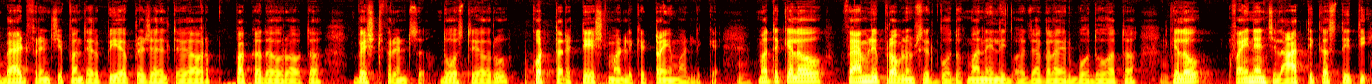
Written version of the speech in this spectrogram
ಬ್ಯಾಡ್ ಫ್ರೆಂಡ್ಶಿಪ್ ಅಂತ ಹೇಳಿ ಪಿಯರ್ ಪ್ರೆಷರ್ ಹೇಳ್ತೇವೆ. ಅವರ ಪಕ್ಕದವರು ಅಥವಾ ಬೆಸ್ಟ್ ಫ್ರೆಂಡ್ಸ್ ದೋಸ್ತಿಯವರು ಕೊಡ್ತಾರೆ ಟೇಸ್ಟ್ ಮಾಡಲಿಕ್ಕೆ ಟ್ರೈ ಮಾಡಲಿಕ್ಕೆ. ಮತ್ತು ಕೆಲವು ಫ್ಯಾಮಿಲಿ ಪ್ರಾಬ್ಲಮ್ಸ್ ಇರ್ಬೋದು. ಮನೆಯಲ್ಲಿ ಜಗಳ ಇರ್ಬೋದು ಅಥವಾ ಕೆಲವು ಫೈನಾನ್ಷಿಯಲ್ ಆರ್ಥಿಕ ಸ್ಥಿತಿ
